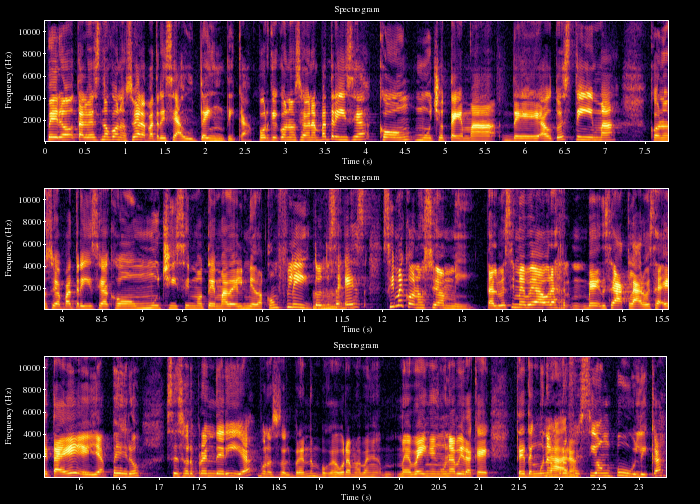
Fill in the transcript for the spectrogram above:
Pero tal vez no conoció a la Patricia auténtica, porque conoció a una Patricia con mucho tema de autoestima, conoció a Patricia con muchísimo tema del miedo a conflicto. Entonces, es, sí me conoció a mí, tal vez si me ve ahora, ve, dice, ah, claro, esa, esta es ella, pero se sorprendería, bueno, se sorprenden porque ahora me ven, me ven en una vida que, que tengo una Claro. profesión pública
